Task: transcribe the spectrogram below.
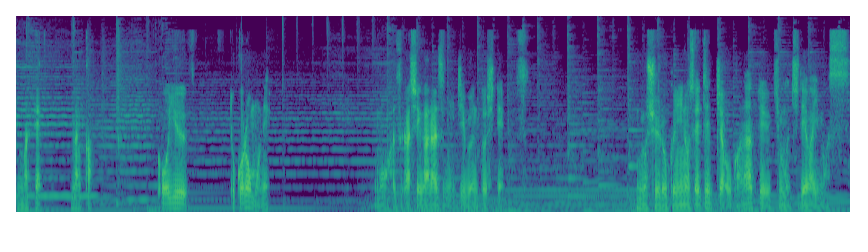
いません。なんか、こういうところもね、もう恥ずかしがらずに自分としてもう収録に載せてっちゃおうかなという気持ちではいます。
